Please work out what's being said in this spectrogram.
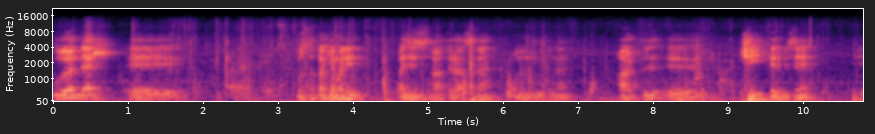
Ulu Önder e, Mustafa Kemal'in aziz hatırasına, onun ruhuna artı e, şehitlerimize e,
